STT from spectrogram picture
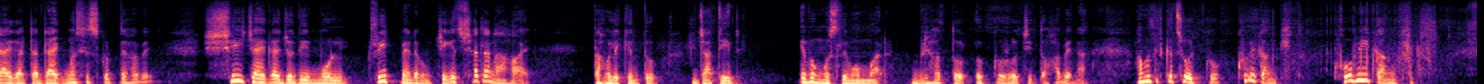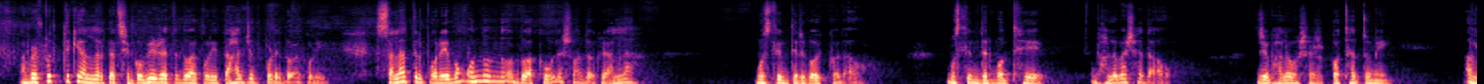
জায়গাটা ডায়াগনোসিস করতে হবে। সেই জায়গায় যদি মূল ট্রিটমেন্ট এবং চিকিৎসাটা না হয়, তাহলে কিন্তু জাতির এবং মুসলিম উম্মার বৃহত্তর ঐক্য রচিত হবে না। আমাদের কাছে ঐক্য খুবই কাঙ্ক্ষিত খুবই কাঙ্ক্ষিত। আমরা প্রত্যেকে আল্লাহর কাছে গভীর রাতে দোয়া করি, তাহাজ্জুদ পড়ে দোয়া করি, সালাতের পরে এবং অন্য অন্য দোয়া কবুলের সময় দোয়া করি, আল্লাহ, মুসলিমদেরকে ঐক্য দাও। মুসলিমদের মধ্যে ভালোবাসা দাও। যে ভালোবাসার কথা তুমি আল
